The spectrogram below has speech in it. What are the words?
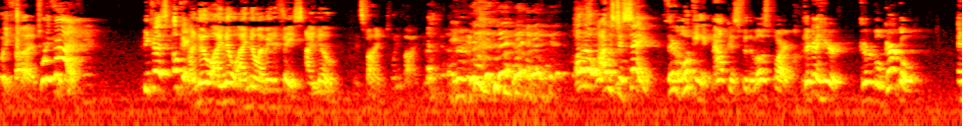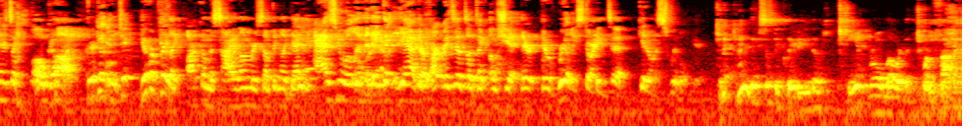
Twenty-five. Twenty-five. Because okay, I know, I know, I know. I made a face. I know. It's fine. Twenty-five. oh no, I was just saying they're looking at Malchus for the most part. They're gonna hear gurgle, gurgle, and it's like, oh god, they're getting. J- you ever play like Arkham Asylum or something like that? And as you eliminate yeah, their heart rate sounds like, oh shit, they're they're really starting to get on a swivel here. Can I, can I make something clear to you though? He can't roll lower than twenty-five.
